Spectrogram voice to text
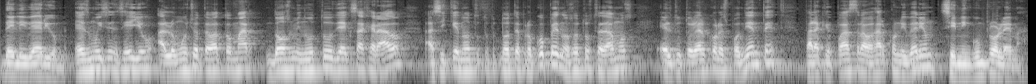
de Liberium. Es muy sencillo, a lo mucho te va a tomar dos minutos ya exagerado, así que no, no te preocupes, nosotros te damos el tutorial correspondiente para que puedas trabajar con Liberium sin ningún problema.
